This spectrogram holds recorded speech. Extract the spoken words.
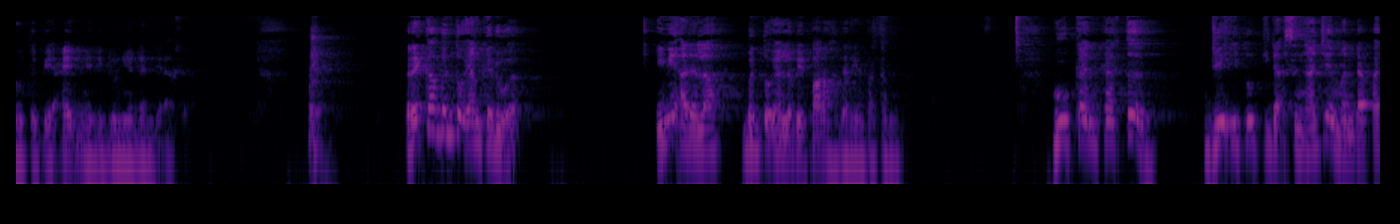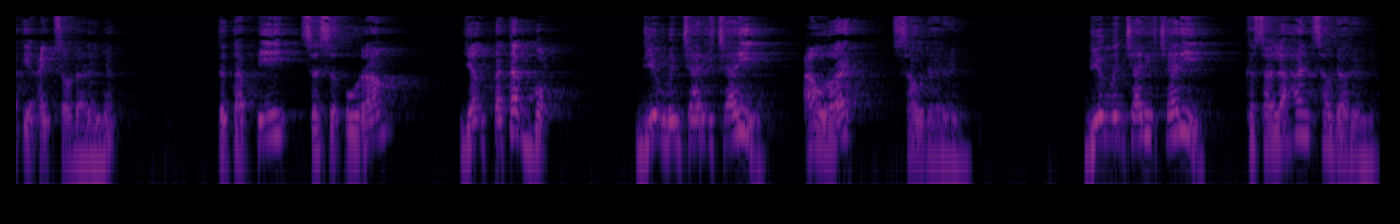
menutupi aibnya di dunia dan di akhirat. Reka bentuk yang kedua, ini adalah bentuk yang lebih parah dari yang pertama. Bukan kata dia itu tidak sengaja mendapati aib saudaranya, tetapi seseorang yang tatabbu' dia mencari-cari aurat saudaranya dia mencari-cari kesalahan saudaranya.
